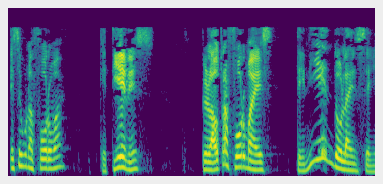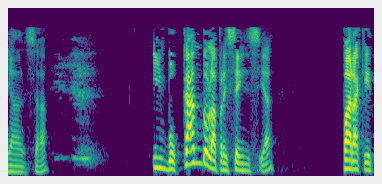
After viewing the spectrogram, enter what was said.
Esa es una forma que tienes, pero la otra forma es teniendo la enseñanza, invocando la presencia, para que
